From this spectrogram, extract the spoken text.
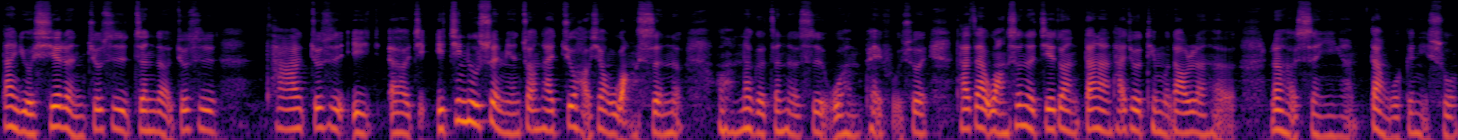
但有些人就是真的就是他就是一呃一进入睡眠状态就好像往生了哦，那个真的是我很佩服。所以他在往生的阶段，当然他就听不到任何任何声音啊。但我跟你说，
